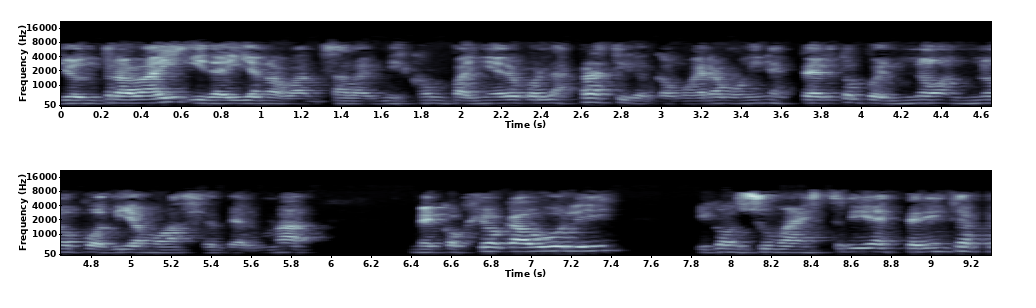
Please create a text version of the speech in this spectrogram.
yo entraba ahí y de ahí ya no avanzaba. Y mis compañeros con las prácticas, como éramos inexpertos, pues no, no podíamos acceder más me cogió Kabuli y con su maestría experiencia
